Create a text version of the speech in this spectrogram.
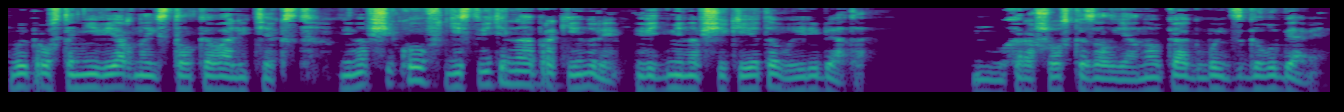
«Вы просто неверно истолковали текст. Миновщиков действительно опрокинули, ведь миновщики — это вы, ребята». «Ну, хорошо», — сказал я, — «но как быть с голубями?»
